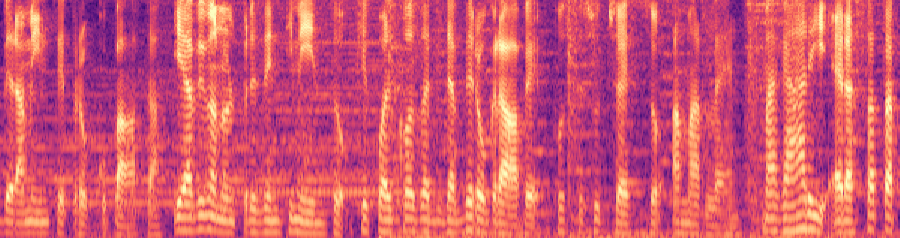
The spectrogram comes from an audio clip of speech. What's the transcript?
veramente preoccupata e avevano il presentimento che qualcosa di davvero grave fosse successo a Marlene. Magari era stata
